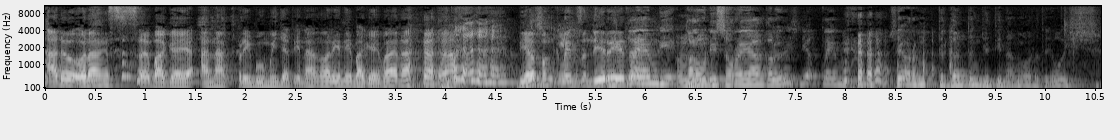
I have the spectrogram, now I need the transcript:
aduh orang sebagai anak pribumi Jatinangor ini bagaimana? Dia mengklaim sendiri itu. Klaim di kalau di Soreang kalau ini dia klaim saya orang terganteng Jatinangor. Oh, ish.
